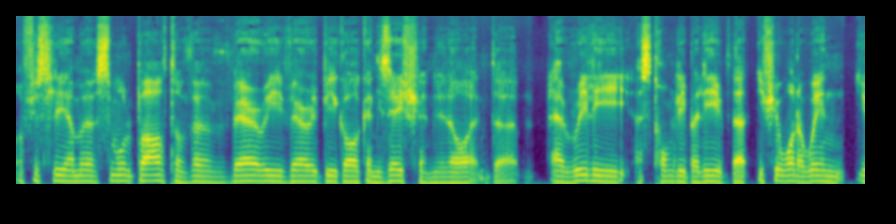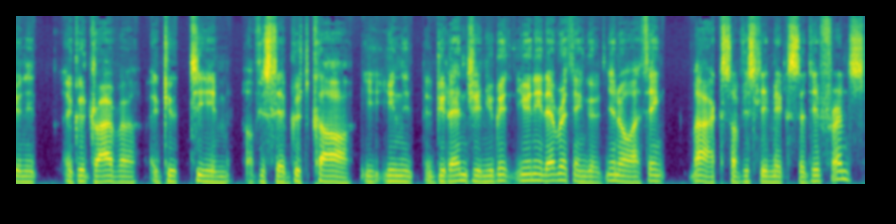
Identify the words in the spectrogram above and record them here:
Obviously, I'm a small part of a very, very big organization, you know, and uh, I really strongly believe that if you want to win, you need a good driver, a good team, obviously a good car. You, you need a good engine. You get, you need everything good. You know, I think Max obviously makes a difference,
